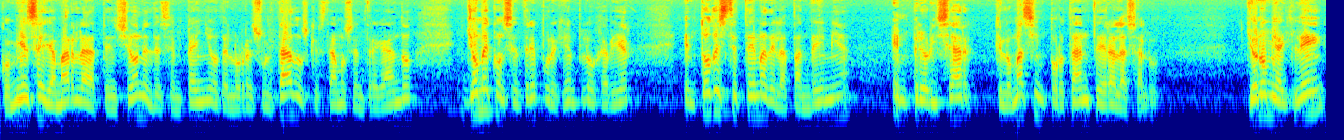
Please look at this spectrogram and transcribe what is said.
comienza a llamar la atención el desempeño de los resultados que estamos entregando. Yo me concentré, por ejemplo, Javier, en todo este tema de la pandemia, en priorizar que lo más importante era la salud. Yo no me aislé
